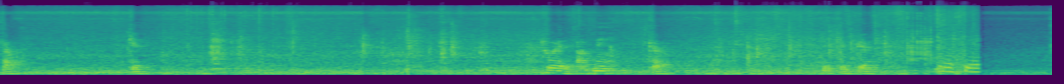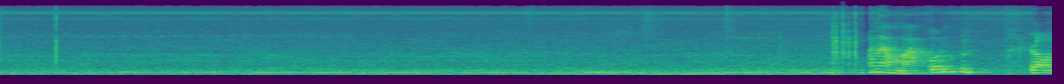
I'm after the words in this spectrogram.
ครับ เก็บ ช่วยปรับนี่ครับเก็บเก็บเก็บโอเคมันนำมาคุณลม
